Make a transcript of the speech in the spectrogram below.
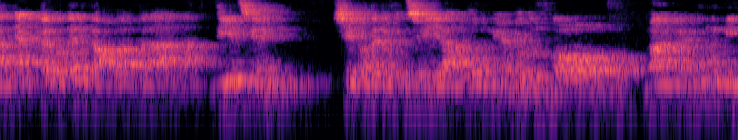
আর একটা কথাই দাওয়াত তারা দিয়েছেন। সে কথাটি হচ্ছে, ইয়া মা মিন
